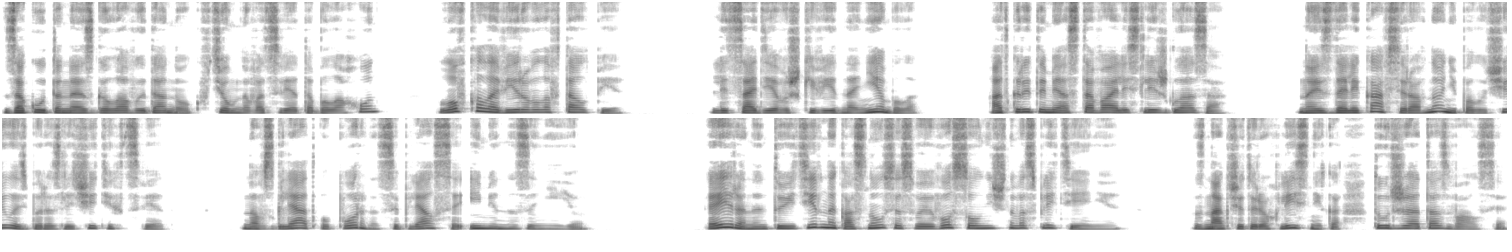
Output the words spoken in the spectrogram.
закутанная с головы до ног в темного цвета балахон, ловко лавировала в толпе. Лица девушки видно не было, открытыми оставались лишь глаза, но издалека все равно не получилось бы различить их цвет. Но взгляд упорно цеплялся именно за нее. Эйрон интуитивно коснулся своего солнечного сплетения. Знак четырехлистника тут же отозвался.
